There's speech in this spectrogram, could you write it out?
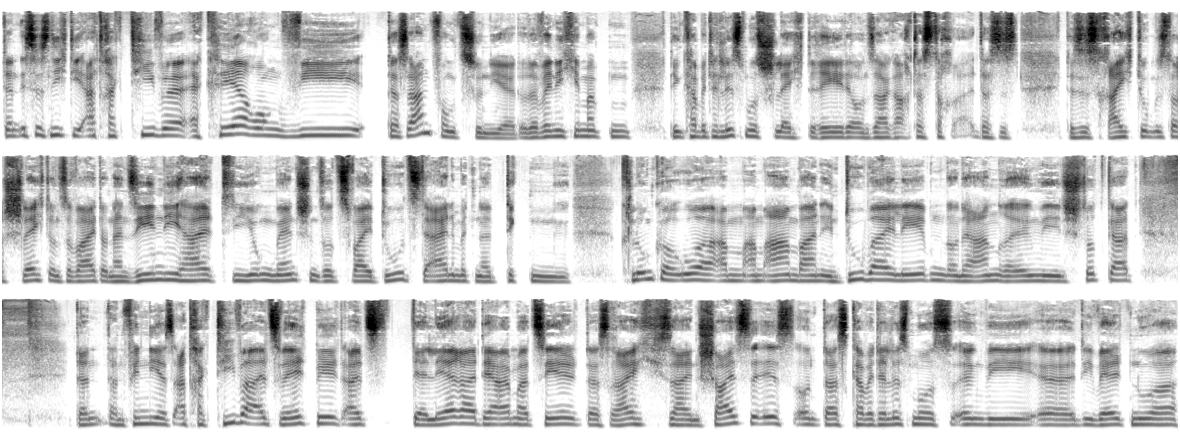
dann ist es nicht die attraktive Erklärung, wie das Land funktioniert. Oder wenn ich jemandem den Kapitalismus schlecht rede und sage, ach, das ist doch, das ist, das ist Reichtum, ist doch schlecht und so weiter. Und dann sehen die halt die jungen Menschen, so zwei Dudes, der eine mit einer dicken Klunkeruhr am, am Armband in Dubai lebend und der andere irgendwie in Stuttgart dann, dann finden die es attraktiver als Weltbild als der Lehrer, der einem erzählt, dass Reichsein scheiße ist und dass Kapitalismus irgendwie äh, die Welt nur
